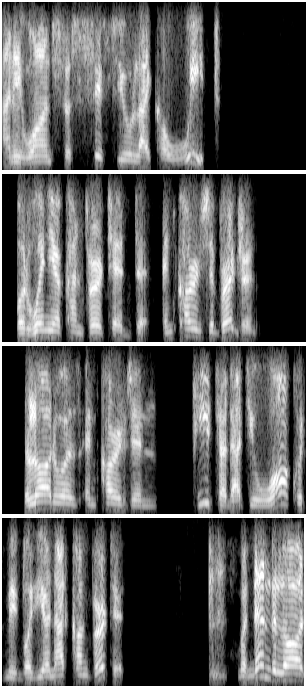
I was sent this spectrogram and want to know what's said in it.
and he wants to sift you like a wheat. But when you're converted, encourage the brethren. The Lord was encouraging Peter that you walk with me, but you're not converted. But then the Lord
